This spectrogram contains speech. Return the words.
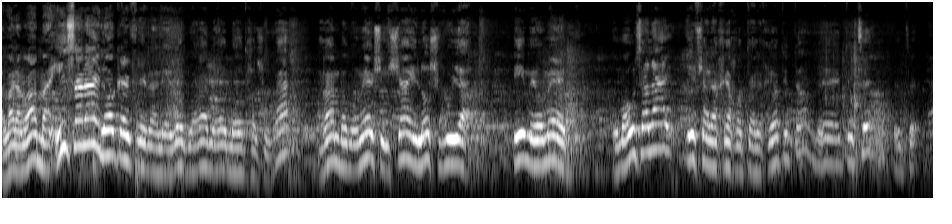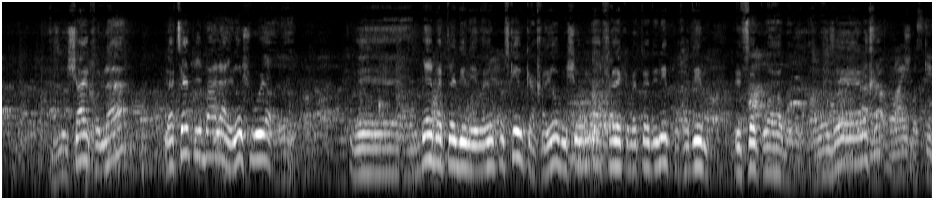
אבל אמרה מאיס עליי לא כיפין עליה. זו גמרא מאוד מאוד חשובה. הרמב"ם אומר שאישה היא לא שבויה. אם היא אומרת, הוא מאוס עליי, אי אפשר להכריח אותה לחיות איתו, ותצא, תצא. אז אישה יכולה לצאת מבעלה, היא לא שבויה. והרבה בתי דינים היו פוסקים כך, היום משום מה חלק מבתי דינים פוחדים לפסוק כמו הרבנות, אבל זה הלכה. הם פוסקים?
